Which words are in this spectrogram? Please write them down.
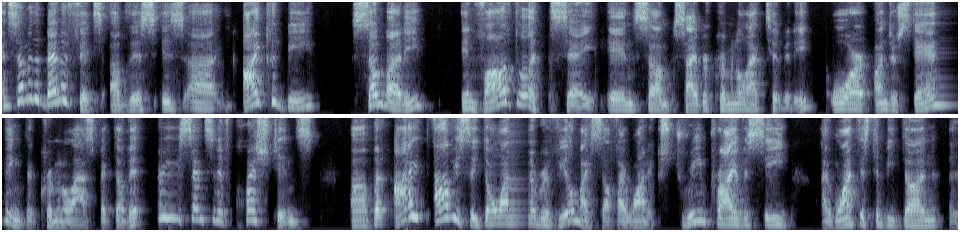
And some of the benefits of this is uh, I could be somebody involved, let's say, in some cyber criminal activity or understanding the criminal aspect of it, very sensitive questions. Uh, but I obviously don't want to reveal myself. I want extreme privacy. I want this to be done uh,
